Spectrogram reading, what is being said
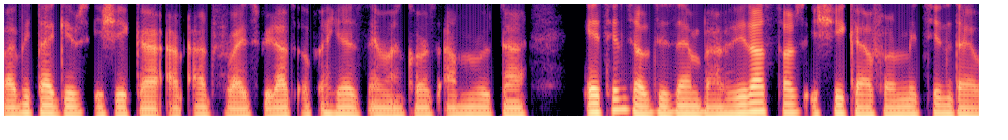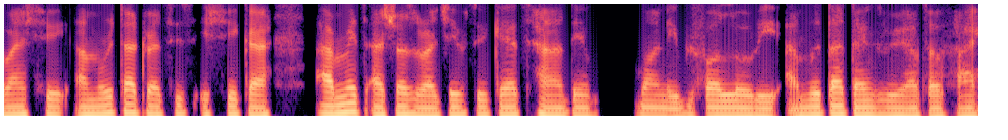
Babita gives Ishika an advice. Virat overhears them and calls Amruta. 18th of December, Virat stops Ishika from meeting Devanshi. Amrita threatens Ishika. Amrit assures Rajiv to get her the money before Lohri. Amrita thanks Virat of, her,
